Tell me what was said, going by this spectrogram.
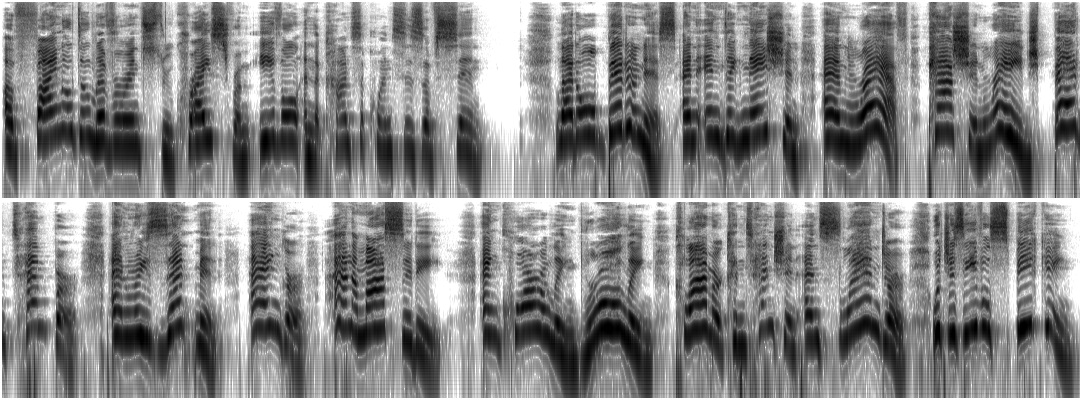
of final deliverance through Christ from evil and the consequences of sin. Let all bitterness and indignation and wrath, passion, rage, bad temper and resentment, anger, animosity, and quarreling, brawling, clamor, contention, and slander, which is evil speaking,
